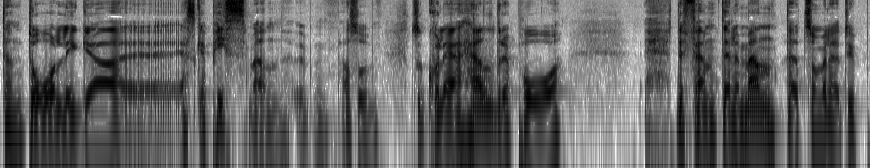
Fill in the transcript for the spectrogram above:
den dåliga eh, eskapismen, alltså, så kollar jag hellre på eh, det femte elementet som väl är typ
